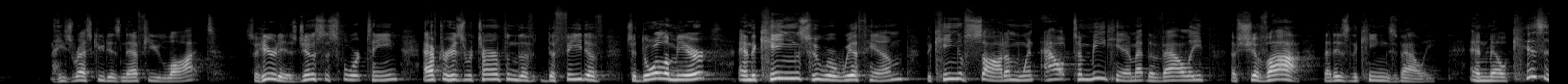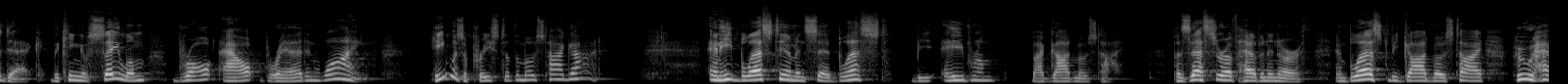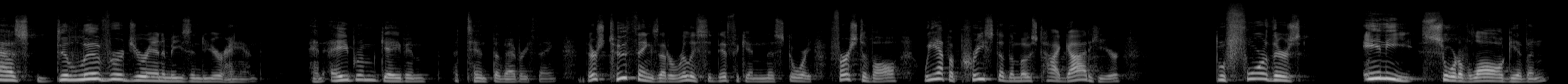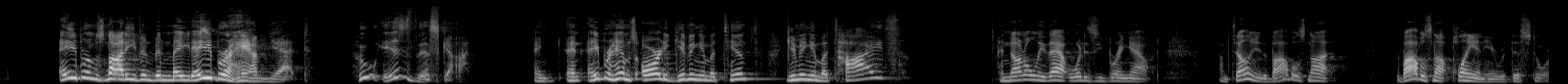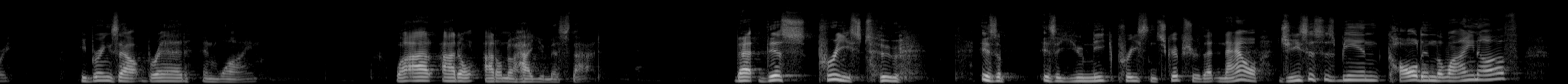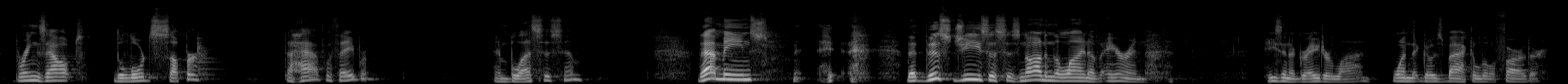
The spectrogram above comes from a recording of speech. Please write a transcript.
he's rescued his nephew Lot. So here it is Genesis 14. After his return from the defeat of Chedorlaomer and the kings who were with him, the king of Sodom went out to meet him at the valley of Shaveh, that is the king's valley. And Melchizedek, the king of Salem, brought out bread and wine. He was a priest of the Most High God. And he blessed him and said, Blessed be Abram by God Most High, possessor of heaven and earth, and blessed be God Most High, who has delivered your enemies into your hand. And Abram gave him a tenth of everything. There's two things that are really significant in this story. First of all, we have a priest of the Most High God here before there's any sort of law given. Abram's not even been made Abraham yet. Who is this guy? And, and Abraham's already giving him a tenth, giving him a tithe. And not only that, what does he bring out? I'm telling you, the Bible's not, the Bible's not playing here with this story. He brings out bread and wine. Well, I, I, don't, I don't know how you miss that. That this priest, who is a, is a unique priest in Scripture, that now Jesus is being called in the line of, brings out the Lord's Supper to have with Abram and blesses him. That means that this Jesus is not in the line of Aaron, he's in a greater line, one that goes back a little farther.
